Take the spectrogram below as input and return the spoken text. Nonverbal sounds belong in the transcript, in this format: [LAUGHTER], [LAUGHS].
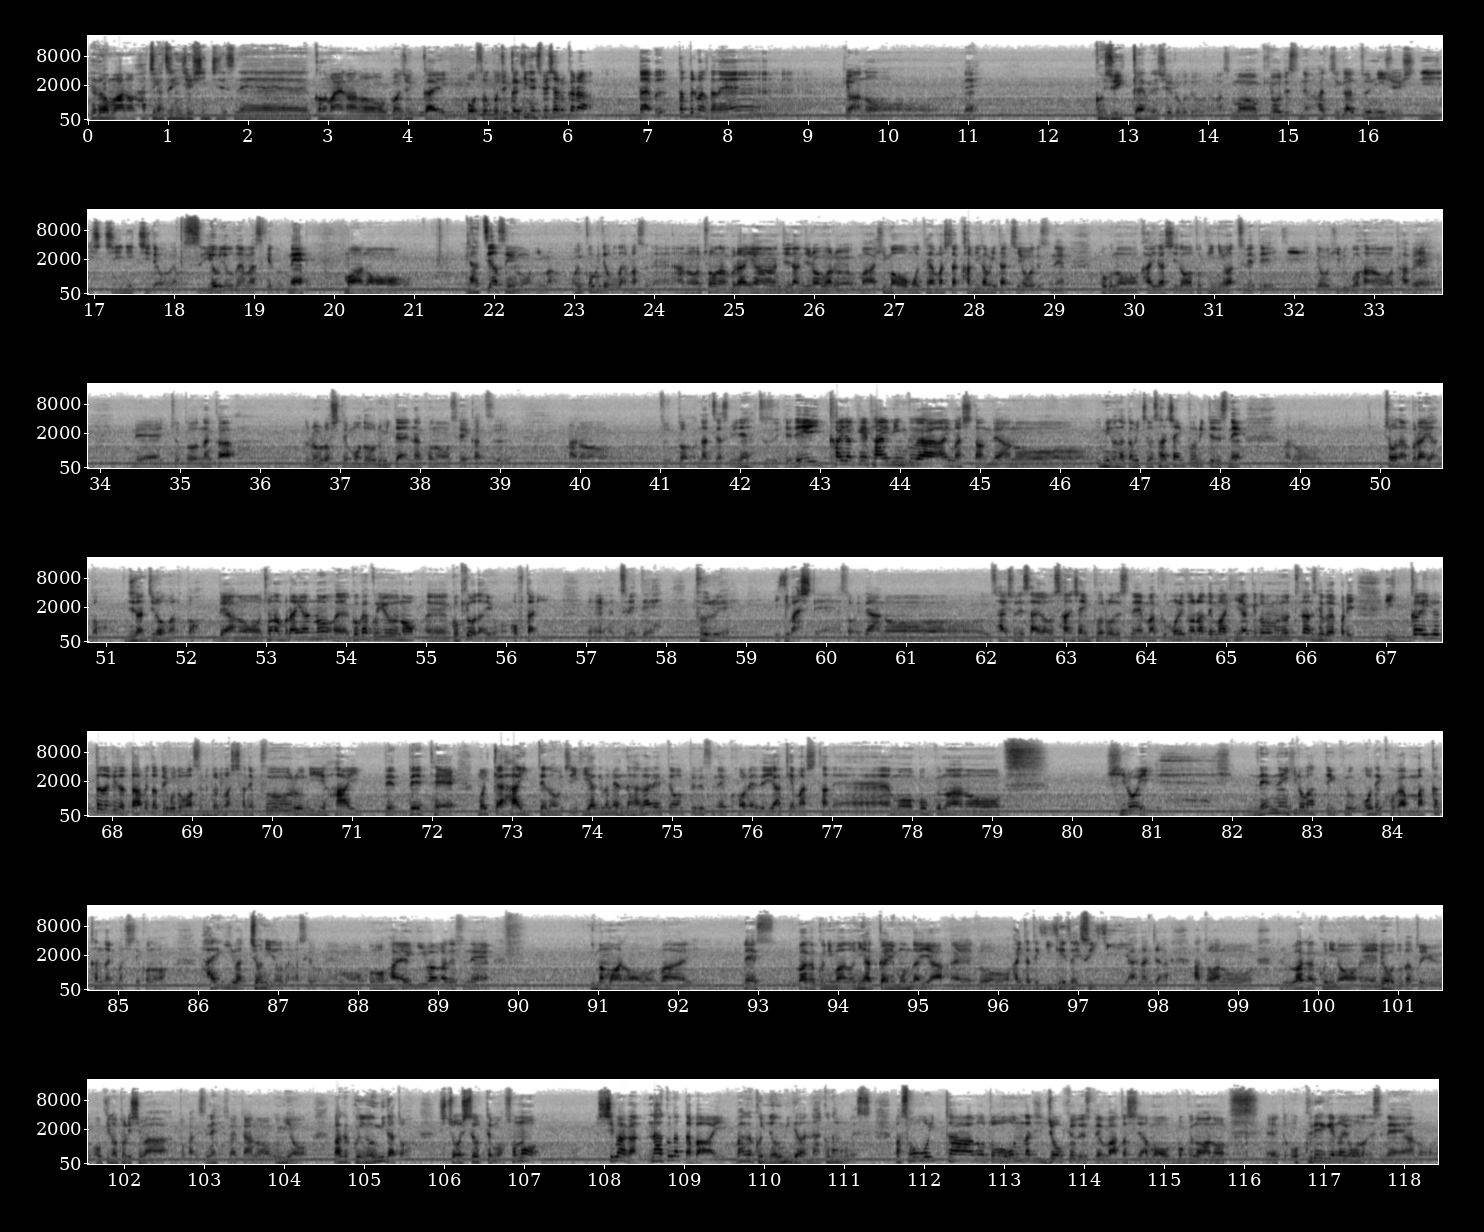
いやどうもあの8月27日ですね。この前のあの50回放送50回記念スペシャルからだいぶ経っておりますかね。今日はあのね51回目の収録でございます。もう今日ですね8月27日でございます。水曜日でございますけどね。もうあの夏休みも今追い込みでございますね。あの長男ブライアン次男次郎丸、まあ、暇を持て余した神々たちをですね僕の買い出しの時には連れて行きでお昼ご飯を食べでちょっとなんかうろうろして戻るみたいなこの生活あのずっと夏休みね続いて。で1回だけタイミングが合いましたんであの海の中道のサンシャインプール行ってですねあの長男ブライアンと次男次郎丸と。であの長男ブライアンの、えー、語学友の、えー、ご兄弟をお二人、えー、連れてプールへ行きましてそれであのー、最初で最後のサンシャインプールをですね、まあ、曇り空で、まあ、日焼け止めも塗ってたんですけどやっぱり1回塗っただけじゃダメだということを忘れておりましたね。プールに入って出てもう1回入ってのうちに日焼け止めは流れておってですねこれで焼けましたね。もう僕のあのー広い年々広がっていくおでこが真っ赤っかになりましてこの生え際ジョニーでございますけどね。もうこの生え際がですね今もあのまあね我が国もあの200回問題や、えーと、排他的経済水域やなんじゃあとあの我が国の、え、領土だという沖ノ鳥島とかですね。そうやってあの海を我が国の海だと主張しておってもその島がなくなった場合我が国の海ではなくなるのです、まあ、そういったのと同じ状況ですね私はもう僕のあの、えーと、遅れ毛のようなですねあの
